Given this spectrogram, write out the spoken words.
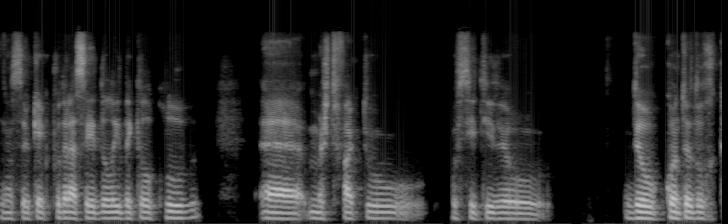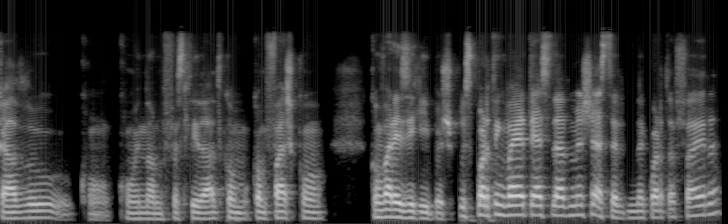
não sei o que é que poderá sair dali daquele clube, eh, mas de facto o, o City deu, deu conta do recado com, com enorme facilidade, como, como faz com, com várias equipas. O Sporting vai até a cidade de Manchester na quarta-feira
